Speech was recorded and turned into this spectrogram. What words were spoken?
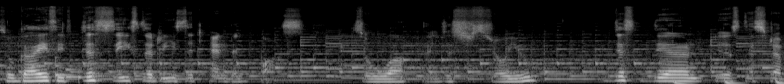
so guys it just says the reset and then pass so uh, I'll just show you. Just there there's this step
